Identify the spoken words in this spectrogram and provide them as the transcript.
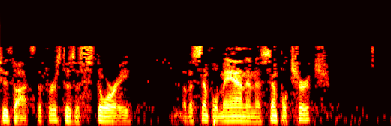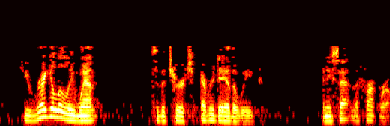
two thoughts. The first is a story of a simple man in a simple church. He regularly went to the church every day of the week, and he sat in the front row.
